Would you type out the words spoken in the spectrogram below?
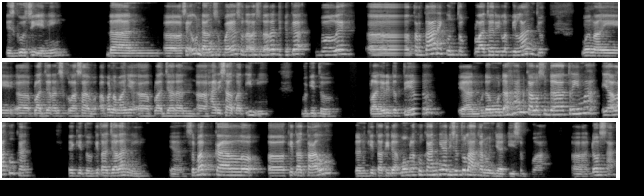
diskusi ini, dan uh, saya undang supaya saudara-saudara juga boleh Eh, tertarik untuk pelajari lebih lanjut mengenai uh, pelajaran sekolah sahabat, apa namanya uh, pelajaran uh, hari sahabat ini. Begitu. Pelajari detail ya mudah-mudahan kalau sudah terima ya lakukan. Ya kita jalani. Ya sebab kalau uh, kita tahu dan kita tidak mau melakukannya di situlah akan menjadi sebuah uh, dosa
